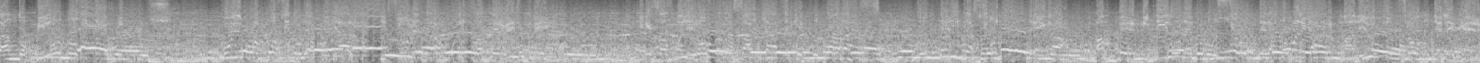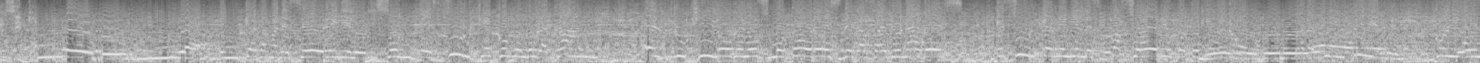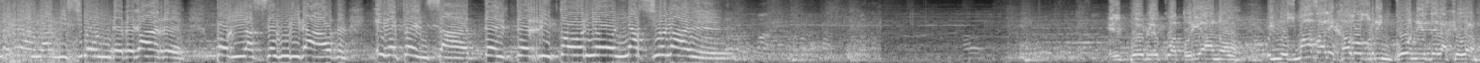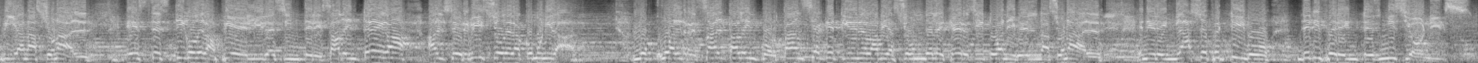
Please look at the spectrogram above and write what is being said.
Reclutando pilotos cuyo propósito de apoyar las misiones de la Fuerza Terrestre. Esas valerosas hazañas ejecutadas con dedicación y entrega han permitido la evolución de la doble arma de aviación del Ejército. En cada amanecer en el horizonte surge como un huracán el rugido de los motores de las aeronaves que surcan en el espacio aéreo ecuatoriano con la misión de velar por la seguridad y defensa del territorio nacional. El pueblo ecuatoriano, en los más alejados rincones de la geografía nacional, es testigo de la fiel y desinteresada entrega al servicio de la comunidad, lo cual resalta la importancia que tiene la aviación del ejército a nivel nacional en el enlace efectivo de diferentes misiones.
